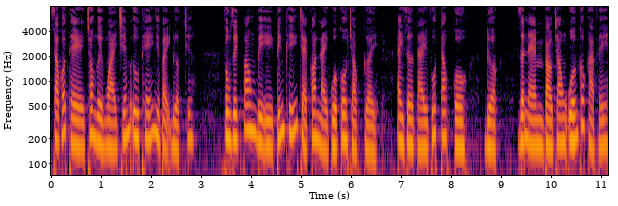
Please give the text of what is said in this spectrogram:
Sao có thể cho người ngoài chiếm ưu thế như vậy được chứ? Phùng Dịch Phong bị tính khí trẻ con này của cô chọc cười. Anh giơ tay vuốt tóc cô. Được, dẫn em vào trong uống cốc cà phê.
